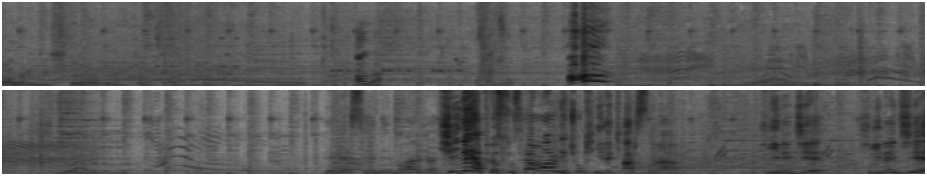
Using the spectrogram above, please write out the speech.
Vallahi bir işleri benim. Allah. Sen çok... Hele seni var ya... Hile yapıyorsun sen var ya çok hilekarsın ha. Hileci. Hileci.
